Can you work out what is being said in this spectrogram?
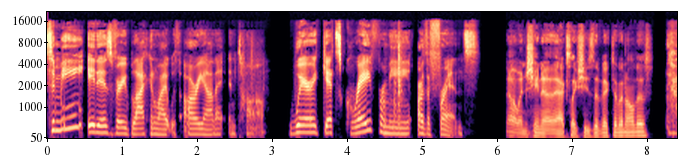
To me, it is very black and white with Ariana and Tom. Where it gets gray for me are the friends. No, and Scheana acts like she's the victim in all this.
